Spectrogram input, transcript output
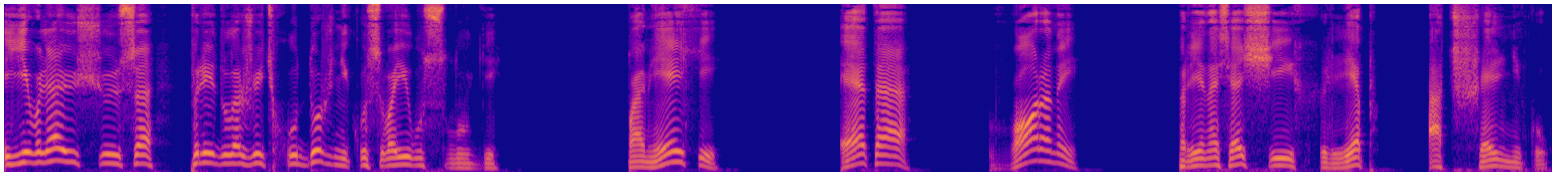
являющуюся предложить художнику свои услуги. Помехи — это вороны, приносящие хлеб отшельнику.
